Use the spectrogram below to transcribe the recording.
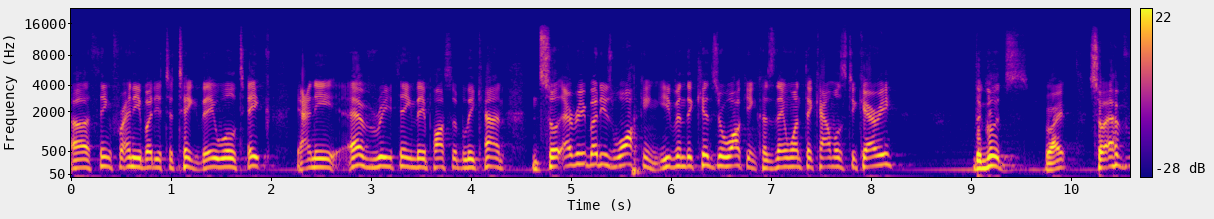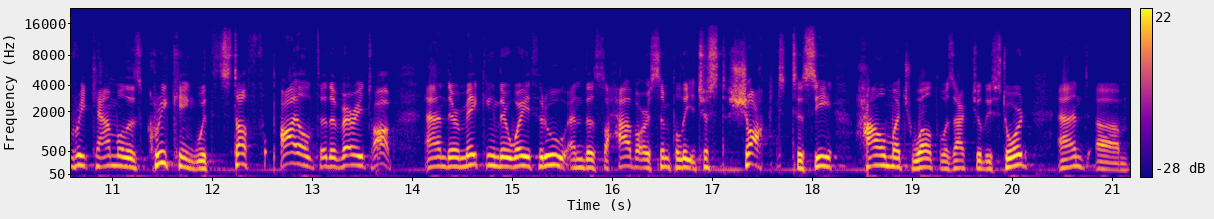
uh, thing for anybody to take. They will take yani, everything they possibly can. And so everybody's walking. Even the kids are walking because they want the camels to carry the goods, right? So every camel is creaking with stuff piled to the very top, and they're making their way through, and the Sahaba are simply just shocked to see how much wealth was actually stored. And um,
